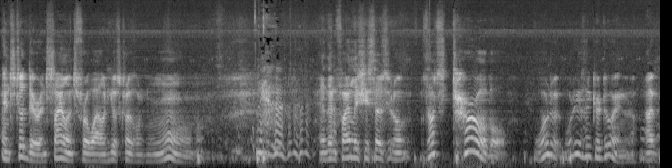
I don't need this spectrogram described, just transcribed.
and stood there in silence for a while, and he was kind of like. "Mm." and then finally she says, you know, that's terrible. What do, what do you think you're doing? I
